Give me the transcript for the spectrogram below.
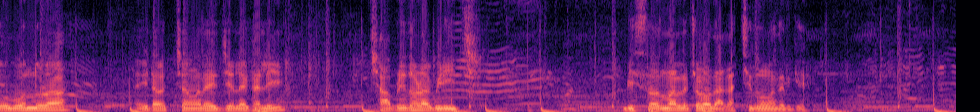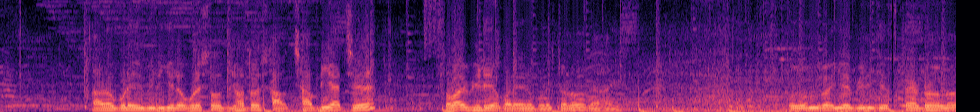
তো বন্ধুরা এটা হচ্ছে আমাদের জেলেখালি ছাবড়ি ধরা ব্রিজ বিশ্বাস মারলে চলো দেখাচ্ছি তোমাদেরকে। তার উপরে এই ব্রিজের উপরে যত ছাবড়ি আছে, সবাই ভিডিও করে এর উপরে, চলো দেখাই। তো বন্ধুরা ইয়ে ব্রিজ স্টার্ট হলো।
